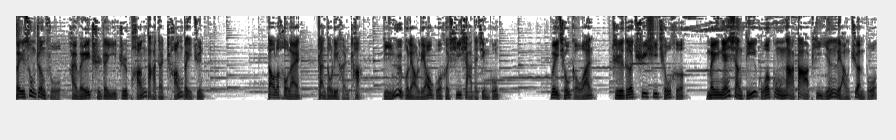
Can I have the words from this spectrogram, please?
北宋政府还维持着一支庞大的常备军。到了后来，战斗力很差，抵御不了辽国和西夏的进攻，为求苟安，只得屈膝求和。每年向敌国供纳大批银两绢帛，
